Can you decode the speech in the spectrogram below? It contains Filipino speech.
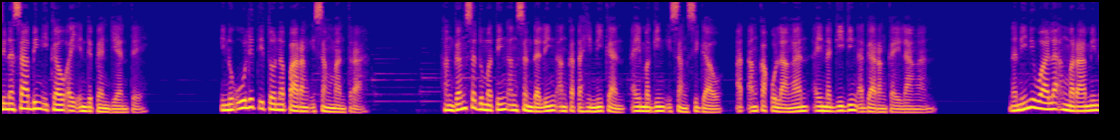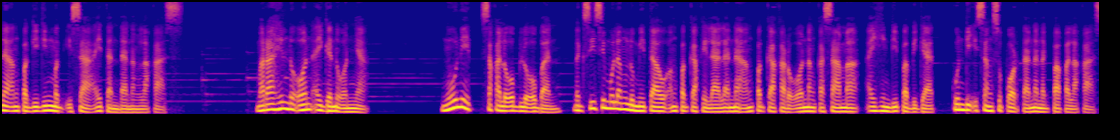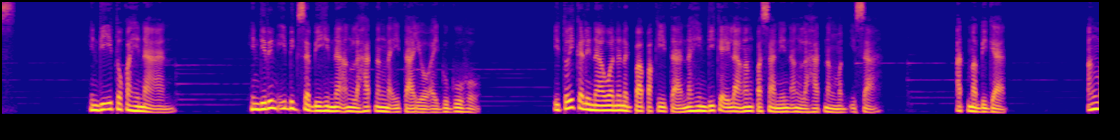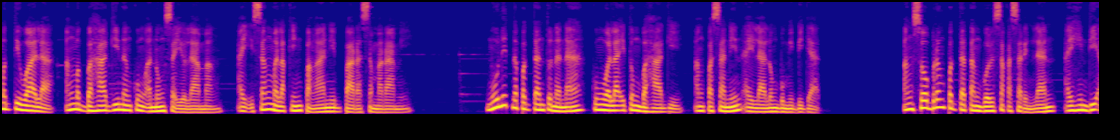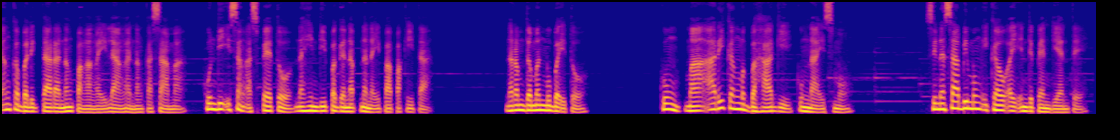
Sinasabing ikaw ay independyente. Inuulit ito na parang isang mantra. Hanggang sa dumating ang sandaling ang katahimikan ay maging isang sigaw at ang kakulangan ay nagiging agarang kailangan. Naniniwala ang marami na ang pagiging mag-isa ay tanda ng lakas. Marahil noon ay ganoon nga. Ngunit, sa kaloob-looban, nagsisimulang lumitaw ang pagkakilala na ang pagkakaroon ng kasama ay hindi pabigat, kundi isang suporta na nagpapalakas. Hindi ito kahinaan. Hindi rin ibig sabihin na ang lahat ng naitayo ay guguho. Ito'y kalinawan na nagpapakita na hindi kailangang pasanin ang lahat ng mag-isa. At mabigat. Ang magtiwala, ang magbahagi ng kung anong sa iyo lamang, ay isang malaking panganib para sa marami. Ngunit napagtanto na na, kung wala itong bahagi, ang pasanin ay lalong bumibigat. Ang sobrang pagtatanggol sa kasarinlan ay hindi ang kabaligtaran ng pangangailangan ng kasama, kundi isang aspeto na hindi paganap na naipapakita. Naramdaman mo ba ito? Kung maaari kang magbahagi kung nais mo. Sinasabi mong ikaw ay independyente.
